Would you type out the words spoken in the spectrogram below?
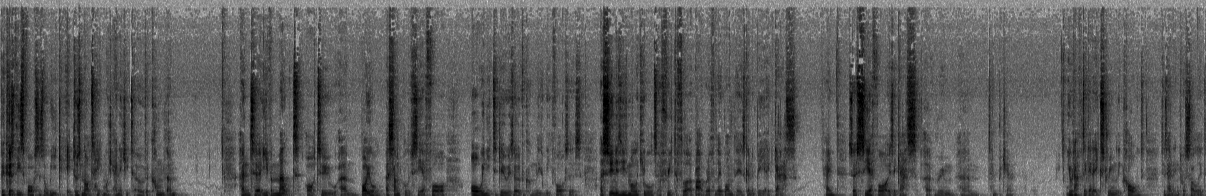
Because these forces are weak, it does not take much energy to overcome them and to either melt or to um, boil a sample of CF4, all we need to do is overcome these weak forces. As soon as these molecules are free to float about wherever they want, it's going to be a gas. Okay, so CF4 is a gas at room um, temperature. You would have to get it extremely cold to turn it into a solid.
